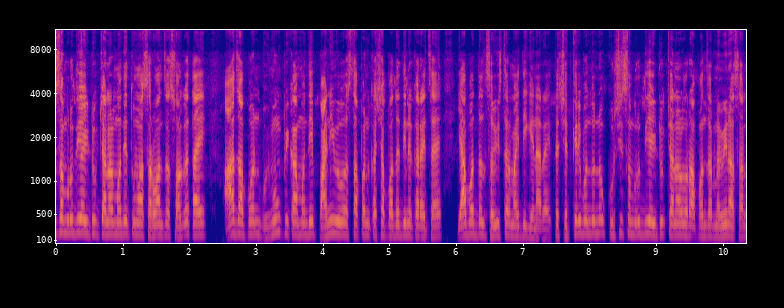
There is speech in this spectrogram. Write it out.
समृद्धी या चॅनलमध्ये तुम्हा सर्वांचं स्वागत आहे. आज आपण भुईमुग पिकामध्ये पाणी व्यवस्थापन कशा पद्धतीने करायचं आहे याबद्दल सविस्तर माहिती घेणार आहे. तर शेतकरी बंधूंनो कृषी समृद्धी या यूट्यूब चॅनलवर आपण जर नवीन असाल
